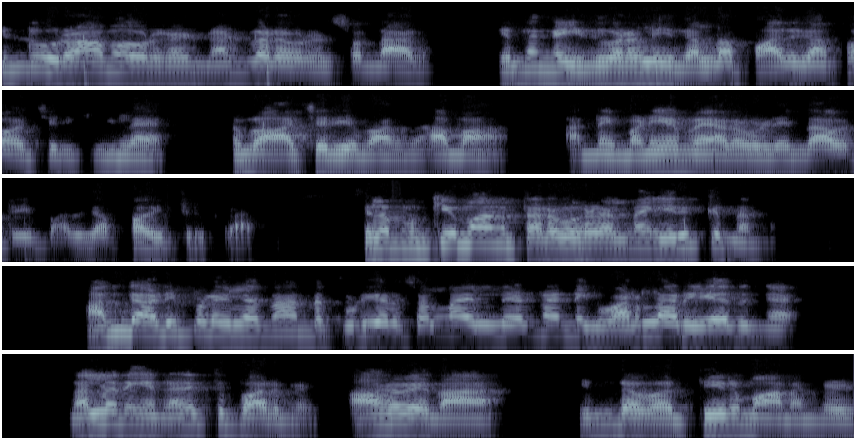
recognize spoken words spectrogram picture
ஹிந்து ராம் அவர்கள் நண்பர் அவர்கள் சொன்னார் என்னங்க இதுவரையிலும் இதெல்லாம் பாதுகாப்பா வச்சிருக்கீங்களே? ரொம்ப ஆச்சரியமானது. ஆமா அன்னை மணியம்மையார் அவர்கள் எல்லாவற்றையும் பாதுகாப்பா வைத்திருக்கிறார். சில முக்கியமான தரவுகள் எல்லாம் இருக்குன்னு. அந்த அடிப்படையில தான் அந்த குடியரசு எல்லாம் இல்லைன்னா இன்னைக்கு வரலாறு ஏதுங்க? நல்ல நீங்க நினைத்து பாருங்கள். ஆகவே தான் இந்த தீர்மானங்கள்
